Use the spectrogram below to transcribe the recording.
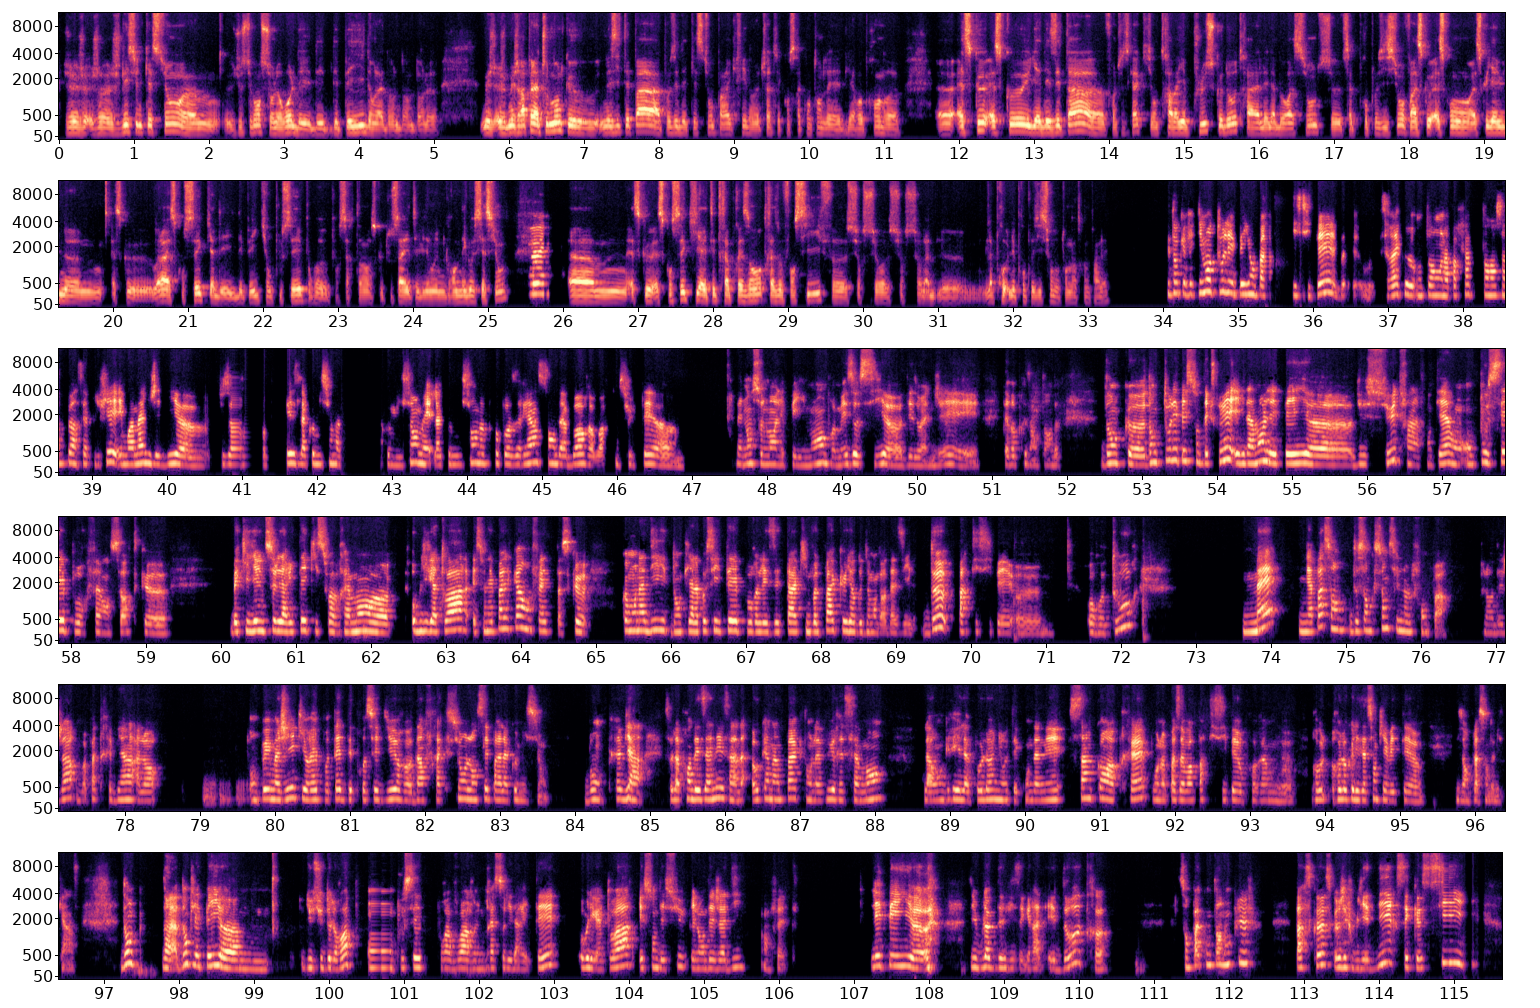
Je, je, je, glisse une question euh, justement sur le rôle des, des, pays dans, la, dans, dans, le... Mais je, mais je, rappelle à tout le monde que n'hésitez pas à poser des questions par écrit dans le chat et qu'on sera content de les, de les reprendre est-ce qu'il est y a des États, euh, Francesca, qui ont travaillé plus que d'autres à l'élaboration de, cette proposition? Enfin, est-ce est qu'on est y a une, euh, est-ce que voilà, est-ce qu'on sait qu'il y a des, pays qui ont poussé pour, pour certains? Est-ce que tout ça est évidemment une grande négociation? Oui. est-ce est-ce qu'on sait qui a été très présent, très offensif sur sur sur, sur la, les propositions dont on est en train de parler? Et donc effectivement, tous les pays ont participé. C'est vrai qu'on on a parfois tendance un peu à simplifier. Et moi-même, j'ai dit plusieurs la commission la commission, mais la commission ne propose rien sans d'abord avoir consulté euh, ben non seulement les pays membres, mais aussi euh, des ONG et des représentants. De... Donc, euh, donc tous les pays se sont exprimés. Évidemment, les pays du Sud, enfin la frontière, ont, poussé pour faire en sorte que ben, qu'il y ait une solidarité qui soit vraiment obligatoire. Et ce n'est pas le cas en fait, parce que comme on a dit, donc il y a la possibilité pour les États qui ne veulent pas accueillir de demandeurs d'asile de participer au retour, mais il n'y a pas de sanctions s'ils ne le font pas. Alors déjà, on ne voit pas très bien. Alors, on peut imaginer qu'il y aurait peut-être des procédures d'infraction lancées par la Commission. Bon, très bien. Cela prend des années, ça n'a aucun impact. On l'a vu récemment. La Hongrie et la Pologne ont été condamnées cinq ans après pour ne pas avoir participé au programme de relocalisation qui avait été euh, mis en place en 2015. Donc, voilà. Donc, les pays euh, du sud de l'Europe ont poussé pour avoir une vraie solidarité obligatoire et sont déçus et l'ont déjà dit en fait. Les pays euh, du bloc de Visegrad et d'autres sont pas contents non plus parce que ce que j'ai oublié de dire, c'est que si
